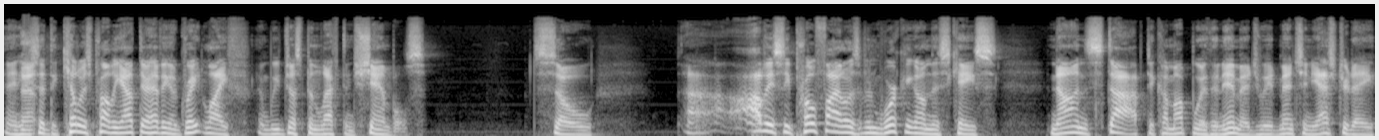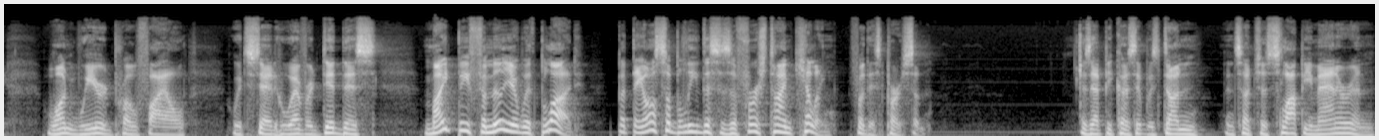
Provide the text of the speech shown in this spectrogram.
And he Now- said the killer's probably out there having a great life, and we've just been left in shambles. So, uh, obviously, profilers have been working on this case nonstop to come up with an image. We had mentioned yesterday one weird profile which said whoever did this might be familiar with blood, but they also believe this is a first time killing for this person. Is that because it was done in such a sloppy manner? And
